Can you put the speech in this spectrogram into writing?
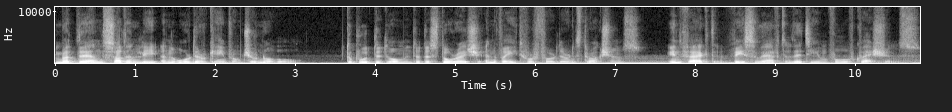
But then suddenly an order came from Chernobyl to put the dome into the storage and wait for further instructions. In fact, this left the team full of questions.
